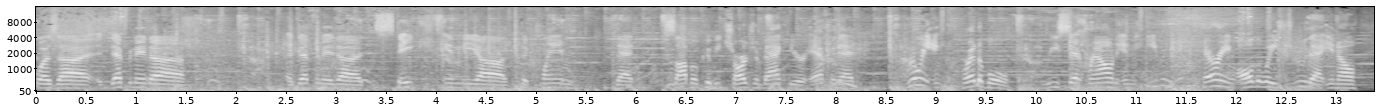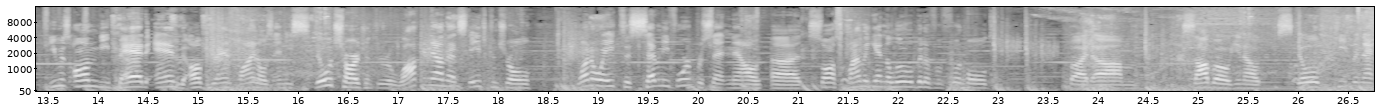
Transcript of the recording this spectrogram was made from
was uh, a definite, uh, a definite uh, stake in the the claim that Sabo could be charging back here after that really incredible reset round and even carrying all the way through that. You know, he was on the bad end of Grand Finals and he's still charging through, locking down that stage control. 108 to 74% now. Uh, Sauce finally getting a little bit of a foothold, but um, Sabo, you know, still keeping that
